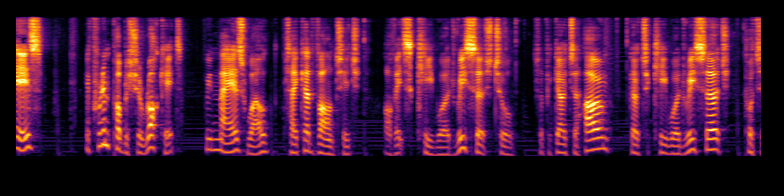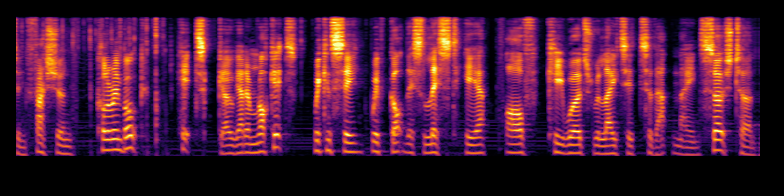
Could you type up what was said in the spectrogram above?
is if we're in Publisher Rocket, we may as well take advantage of its keyword research tool. So if we go to home, go to keyword research, put in fashion colouring book, hit go get get 'em rocket, we can see we've got this list here of keywords related to that main search term.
